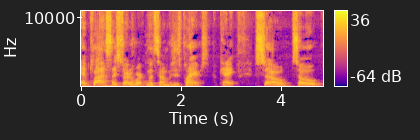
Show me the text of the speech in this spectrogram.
And plus, I started working with some of his players. Okay, so so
